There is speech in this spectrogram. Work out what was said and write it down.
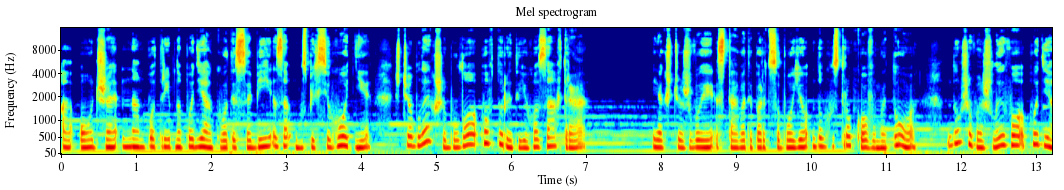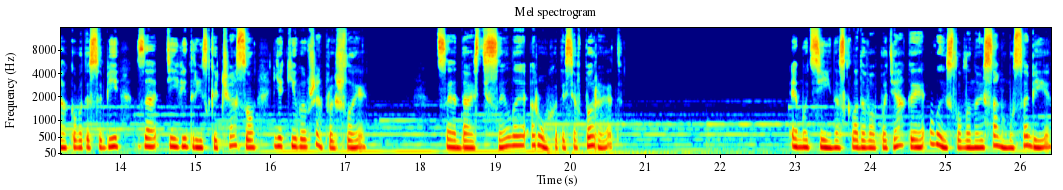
А отже, нам потрібно подякувати собі за успіх сьогодні, щоб легше було повторити його завтра. Якщо ж ви ставите перед собою довгострокову мету, дуже важливо подякувати собі за ті відрізки часу, які ви вже пройшли. Це дасть сили рухатися вперед. Емоційна складова подяки, висловленої самому собі,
